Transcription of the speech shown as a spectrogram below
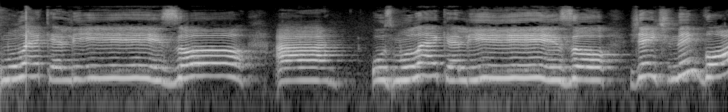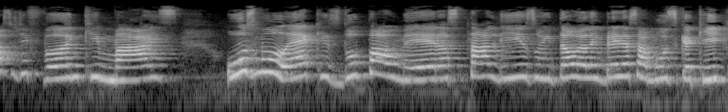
moleque é liso. Ah, os moleque é liso. Gente, nem gosto de funk, mas os moleques do Palmeiras tá liso. Então eu lembrei dessa música aqui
